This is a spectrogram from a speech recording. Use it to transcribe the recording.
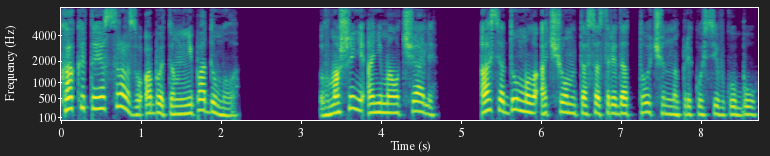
Как это я сразу об этом не подумала? В машине они молчали. Ася думала о чем-то сосредоточенно, прикусив губу.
